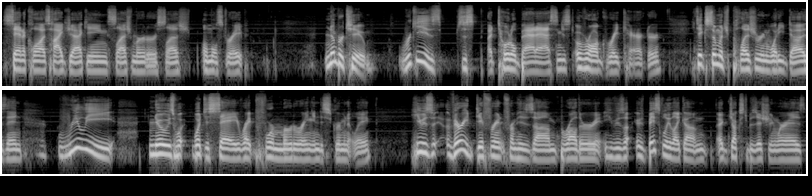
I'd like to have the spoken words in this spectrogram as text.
Santa Claus hijacking slash murder slash almost rape. Number two, Ricky is just a total badass and just overall great character. He takes so much pleasure in what he does and really knows what, what to say right before murdering indiscriminately. He was very different from his um, brother. He was, it was basically like um, a juxtaposition, whereas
